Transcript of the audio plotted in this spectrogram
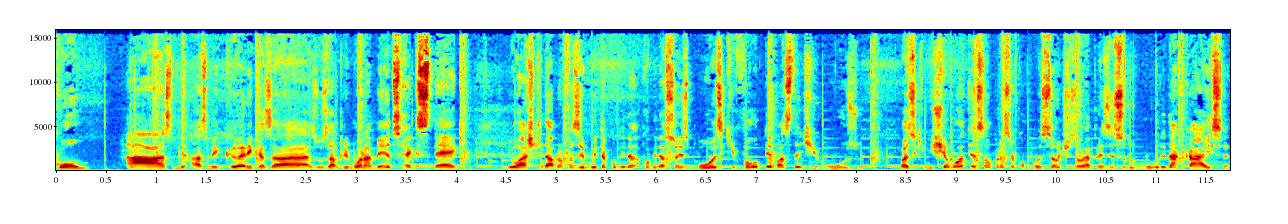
com as, as mecânicas, as, os aprimoramentos Hextech, eu acho que dá para fazer muitas combina, combinações boas e que vão ter bastante uso. Mas o que me chamou a atenção para essa composição, Tizão, é a presença do mundo e da Caixa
